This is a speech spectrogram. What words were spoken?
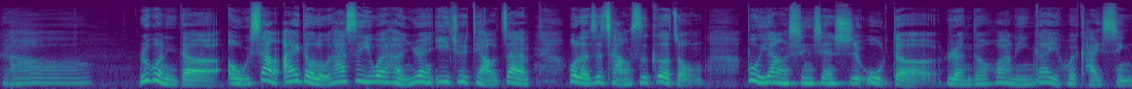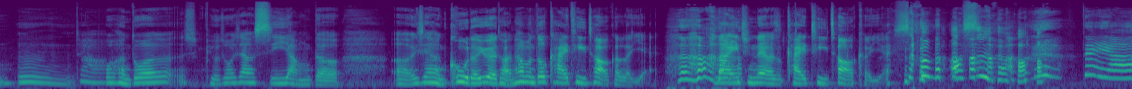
对啊。如果你的偶像 idol 他是一位很愿意去挑战或者是尝试各种不一样新鲜事物的人的话，你应该也会开心。嗯，对啊，我很多比如说像西洋的呃一些很酷的乐团，他们都开 TikTok 了耶。Nine Inch Nails 开 TikTok 耶？什么？哦，是啊，对呀，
